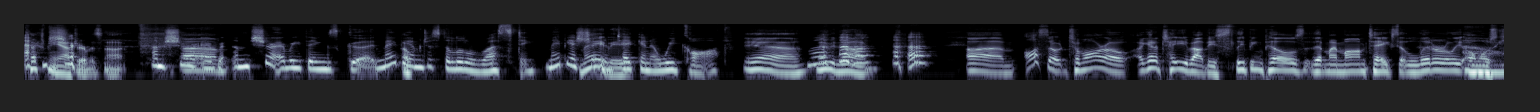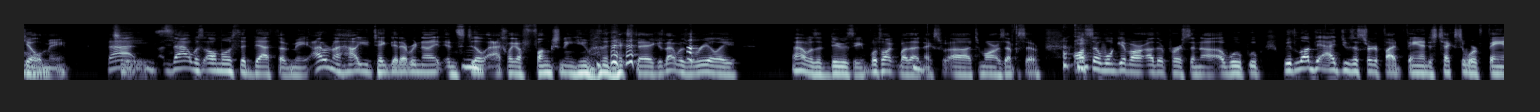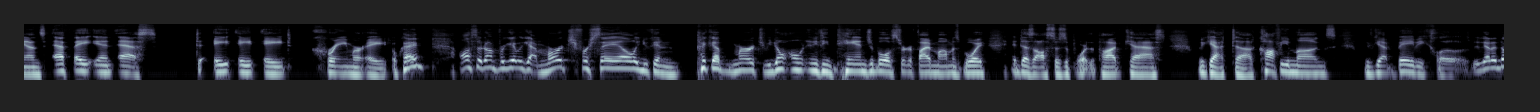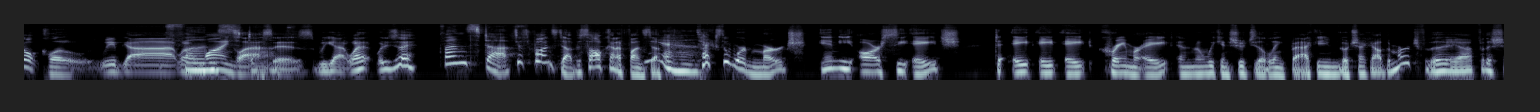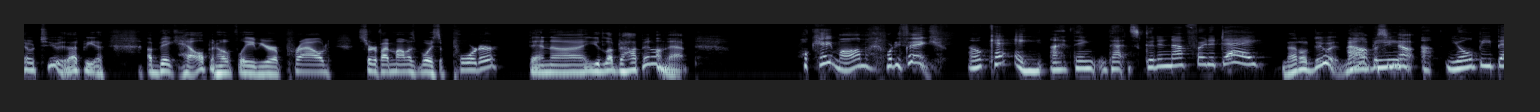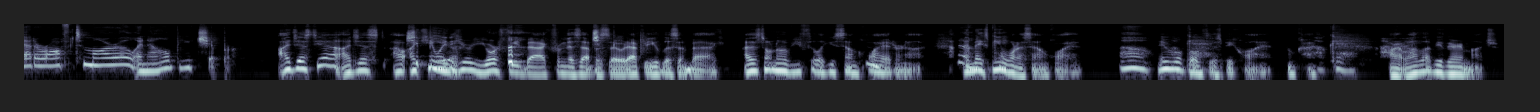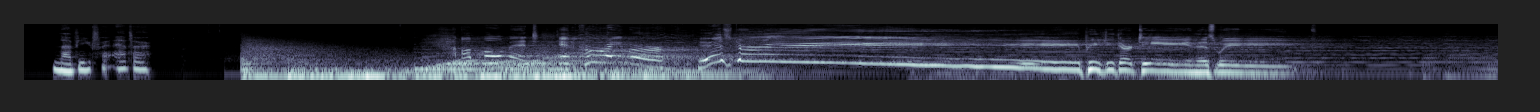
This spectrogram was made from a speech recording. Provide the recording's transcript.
Text me I'm after if it's not. I'm sure. every, Um, I'm sure everything's good. Maybe Oh. I'm just a little rusty. Maybe I Maybe. have taken a week off. Yeah, maybe not. Um, also, tomorrow, I got to tell you about these sleeping pills that my mom takes that literally almost Oh, killed me. That that was almost the death of me. I don't know how you take that every night and Mm. still act like a functioning human the next day because that was really that was a doozy. We'll talk about that next uh, tomorrow's episode. okay. Also, we'll give our other person a, a whoop whoop. We'd love to add you as a certified fan. Just text the word fans F A N S to eight eight eight Kramer eight. Okay. Also, don't forget we got merch for sale. You can pick up merch if you don't own anything tangible of Certified Mama's Boy. It does also support the podcast. We got uh, coffee mugs. We've got baby clothes. We've got adult clothes. We've got what, wine stuff. glasses. We got what? What did you say? Fun stuff. Just fun stuff. It's all kind of fun stuff. Yeah. Text the word merch, M E R C H, to 888 Kramer 8, and then we can shoot you the link back and you can go check out the merch for the uh, for the show too. That'd be a, a big help. And hopefully, if you're a proud certified Mama's Boy supporter, then uh, you'd love to hop in on that. Okay, Mom, what do you think? Okay. I think that's good enough for today. That'll do it. Now, I'll but see, now uh, you'll be better off tomorrow, and I'll be chipper. I just, yeah, I just, I, I can't wait to hear your feedback from this episode after you listen back. I just don't know if you feel like you sound Hmm. quiet or not. It makes me want to sound quiet. Oh, Maybe we'll both just be quiet. Okay. Okay. All right. Well, I love you very much. Love you forever. A moment in Kramer history. PG 13 this week.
